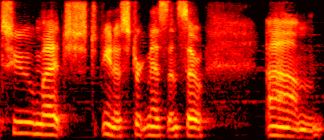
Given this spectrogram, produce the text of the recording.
too much you know strictness. And so um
